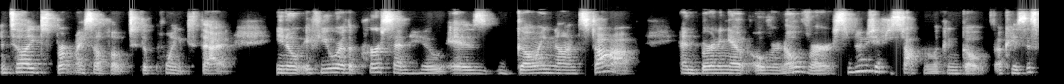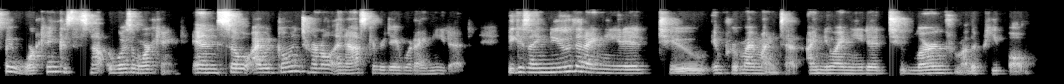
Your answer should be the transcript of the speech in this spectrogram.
until I just burnt myself out to the point that, you know, if you are the person who is going nonstop, and burning out over and over, sometimes you have to stop and look and go, okay, is this way working? Because it's not, it wasn't working. And so I would go internal and ask every day what I needed because I knew that I needed to improve my mindset. I knew I needed to learn from other people.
